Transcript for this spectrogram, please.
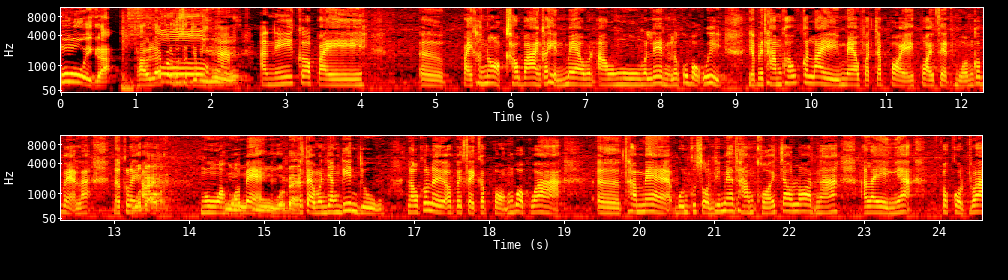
งูอีกละคราวแล้วก็รู้สึกจะมีงูค่ะอันนี้ก็ไปเอ่อไปข้างนอกเข้าบ้านก็เห็นแมวมันเอางูมาเล่น แล้วก็บอกอุ้ยอย่าไปทำเขาก็ไล่แมวฝัดจะปล่อยปล่อยเสร็จหัวมันก็แบะละแล้วก็เลยหัวเอาแบะงูอะหัวแบะงูหัวแบะแล้วแต่มันยังดิ้นอยู่ เราก็เลยเอาไปใส่กระป๋องบอกว่าเอ่อถ้าแม่บุญกุศลที่แม่ทำขอให้เจ้ารอดนะ อะไรอย่างเงี้ยปรากฏว่า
